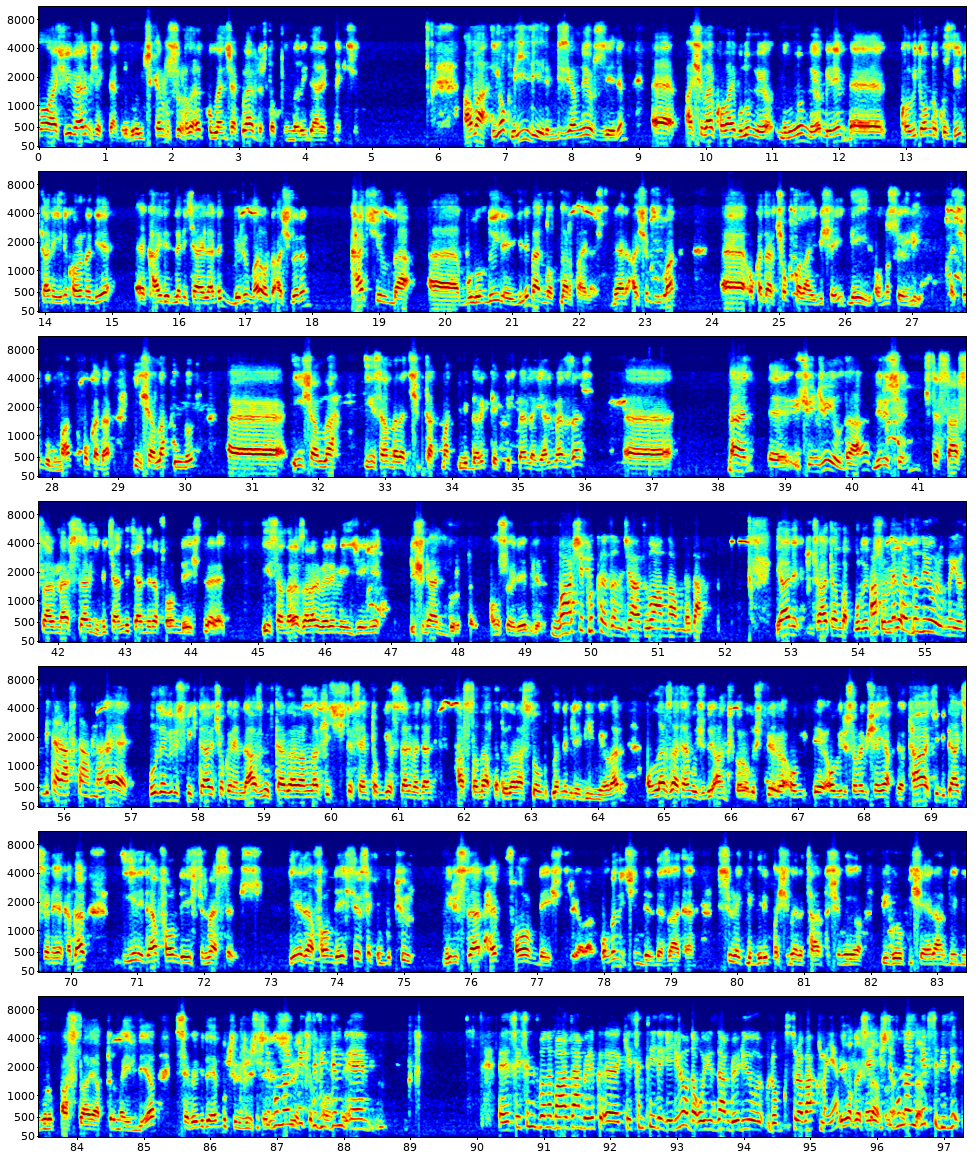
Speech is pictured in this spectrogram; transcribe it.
Ama o aşıyı vermeyeceklerdir. Bunu bir çıkar unsur olarak kullanacaklardır toplumları idare etmek için. Ama yok değil diyelim, biz yanılıyoruz diyelim. Ee, aşılar kolay bulunmuyor, bulunulmuyor. Benim e, Covid-19 diye bir tane yeni korona diye e, kaydedilen hikayelerde bir bölüm var. Orada aşıların kaç yılda e, bulunduğu ile ilgili ben notlar paylaştım. Yani aşı bulmak e, o kadar çok kolay bir şey değil, onu söyleyeyim. Aşı bulmak o kadar. İnşallah bulunur. E, inşallah insanlara çip takmak gibi garip tekniklerle gelmezler. E, ben e, üçüncü yılda virüsün işte SARS'lar, MERS'ler gibi kendi kendine form değiştirerek insanlara zarar veremeyeceğini düşünen gruptayım. Onu söyleyebilirim. Bağışıklık kazanacağız bu anlamda da. Yani zaten bak burada bir sorun Aslında yok. kazanıyor muyuz bir taraftan da? Evet. Burada virüs miktarı çok önemli. Az miktarda aranlar hiç işte semptom göstermeden hastalığı atlatıyorlar. Hasta olduklarını bile bilmiyorlar. Onlar zaten vücudu antikor oluşturuyor ve o, e, o virüs ona bir şey yapmıyor. Ta ki bir dahaki seneye kadar yeniden form değiştirmezse virüs. Yeniden form değiştirirse ki bu tür virüsler hep form değiştiriyorlar. Onun içindir de zaten sürekli grip aşıları tartışılıyor. Bir grup işe yarar diyor, bir grup asla yaptırmayın diyor. Sebebi de bu tür virüslerin İşte bunların hepsi bizim e, e, sesiniz bana bazen böyle e, kesintiyle geliyor da o yüzden bölüyorum kusura bakmayın. Yok E, işte bunların hepsi bizi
